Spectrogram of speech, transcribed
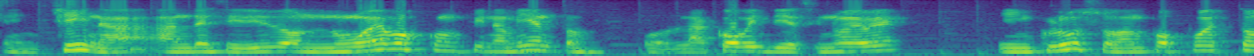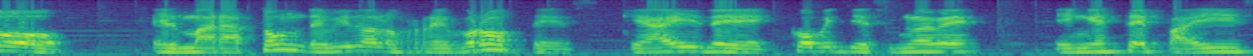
en China han decidido nuevos confinamientos por la COVID-19, incluso han pospuesto el maratón debido a los rebrotes que hay de COVID-19 en este país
